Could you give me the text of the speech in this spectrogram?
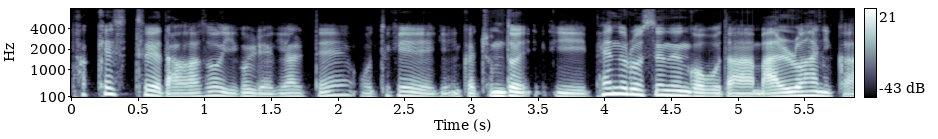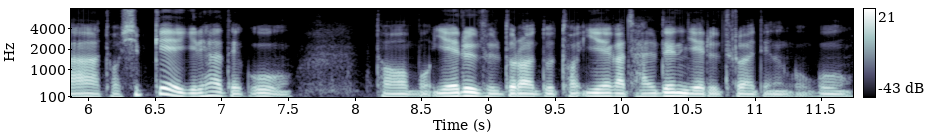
팟캐스트에 나가서 이걸 얘기할 때 어떻게 얘기, 그러니까 좀 더 이 펜으로 쓰는 것보다 말로 하니까 더 쉽게 얘기를 해야 되고 더 뭐 예를 들더라도 더 이해가 잘 되는 예를 들어야 되는 거고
